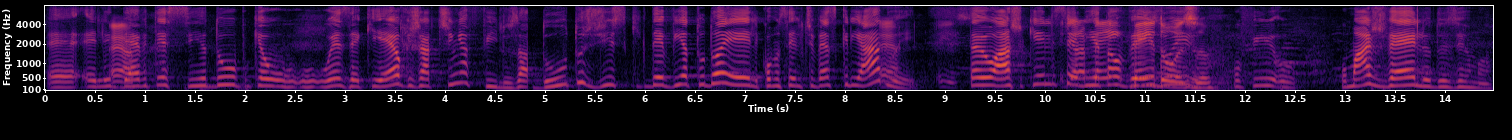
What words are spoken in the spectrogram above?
É, ele é. deve ter sido, porque o, o, Ezequiel, que já tinha filhos adultos, disse que devia tudo a ele, como se ele tivesse criado é, ele. Isso. Então eu acho que ele, ele seria bem, talvez bem idoso. O, o, filho, o, mais velho dos irmãos.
